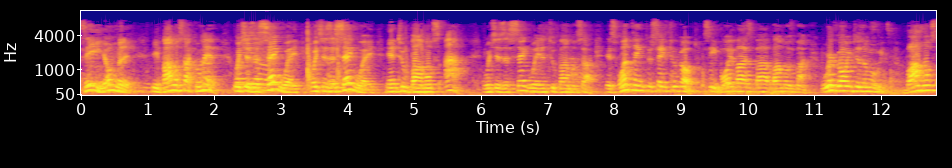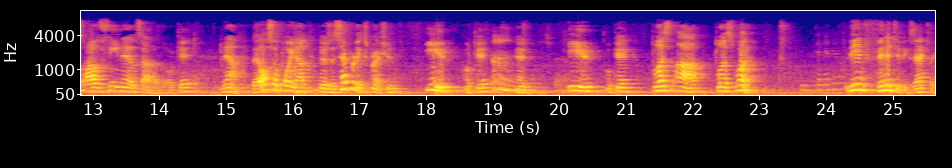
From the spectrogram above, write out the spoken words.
Sí, hombre. Y vamos a comer, which is a segue, which is a segue into vamos a, which is a segue into vamos a. It's one thing to say to go. Sí, voy, vas, va, vamos, van. We're going to the movies. Vamos al cine el sábado, okay? Now, they also point out there's a separate expression, ir, okay? And ir, okay, plus a, plus what? The infinitive, exactly.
